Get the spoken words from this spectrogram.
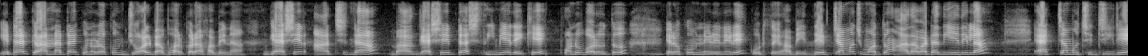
এটার রান্নাটায় কোনো রকম জল ব্যবহার করা হবে না। গ্যাসের আঁচটা বা গ্যাসেরটা সিমে রেখে অনবরত এরকম নেড়ে নেড়ে করতে হবে। দেড় চামচ মতো আদা বাটা দিয়ে দিলাম, এক চামচ জিরে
